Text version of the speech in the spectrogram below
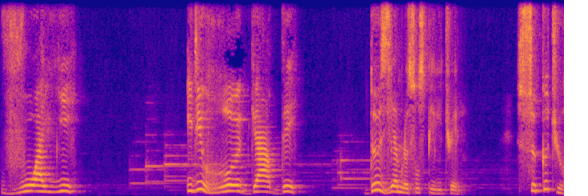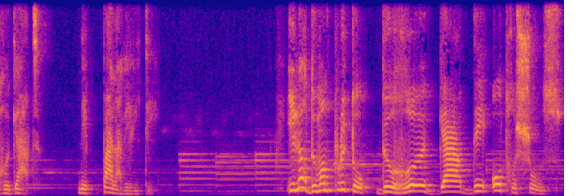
voyez. Il dit, regardez. Deuxième leçon spirituelle. Ce que tu regardes n'est pas la vérité il leur demande plutôt de regarder autre chose.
